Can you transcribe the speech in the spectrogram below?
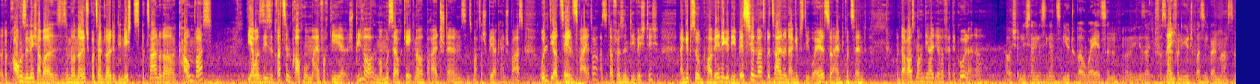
oder brauchen sie nicht, aber es sind immer 90 Prozent Leute, die nichts bezahlen oder kaum was, die aber diese trotzdem brauchen, um einfach die Spieler, man muss ja auch Gegner bereitstellen, sonst macht das Spiel ja keinen Spaß, und die erzählen es weiter, also dafür sind die wichtig. Dann gibt es so ein paar wenige, die ein bisschen was bezahlen und dann gibt es die Whales, so 1%, und daraus machen die halt ihre fette Kohle, ne? Aber ich würde nicht sagen, dass die ganzen YouTuber Whales sind, weil wie gesagt, fast alle von den YouTubern sind Grandmaster.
